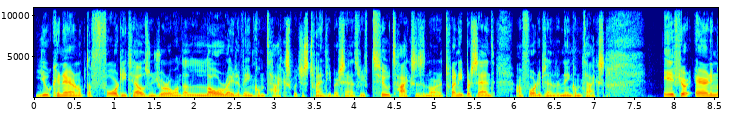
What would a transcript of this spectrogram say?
you can earn up to 40,000 euro on the lower rate of income tax, which is 20%. So we have two taxes in Ireland, 20% and 40% of income tax. If you're earning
